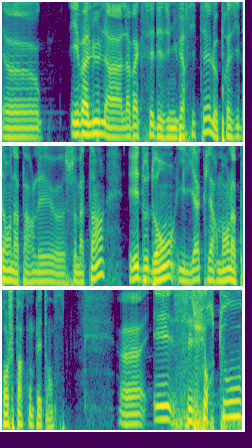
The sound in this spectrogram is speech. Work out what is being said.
euh, évalue la, la des universités. Le président en a parlé ce matin. Et dedans, il y a clairement l'approche par compétences. Euh, et c'est surtout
